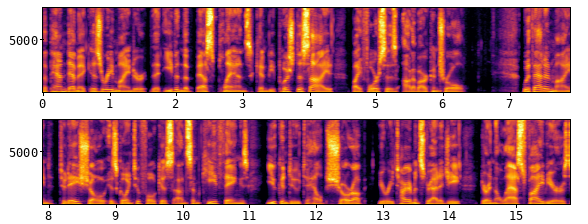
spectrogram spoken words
the pandemic is a reminder that even the best plans can be pushed aside by forces out of our control. With that in mind, today's show is going to focus on some key things you can do to help shore up your retirement strategy during the last five years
